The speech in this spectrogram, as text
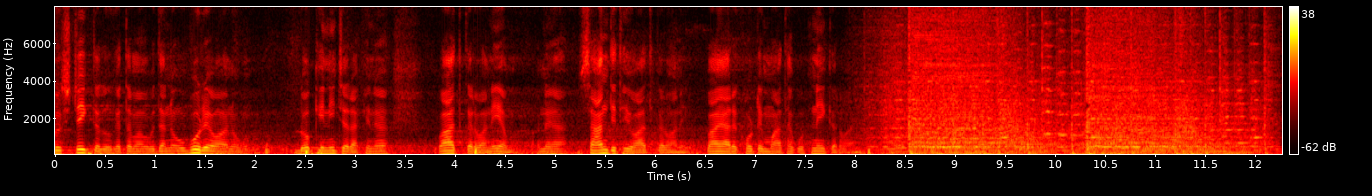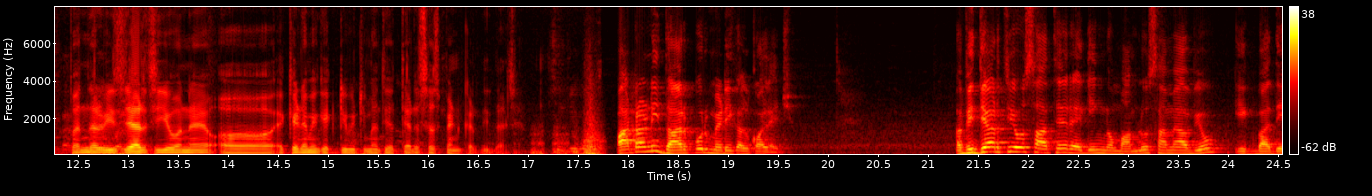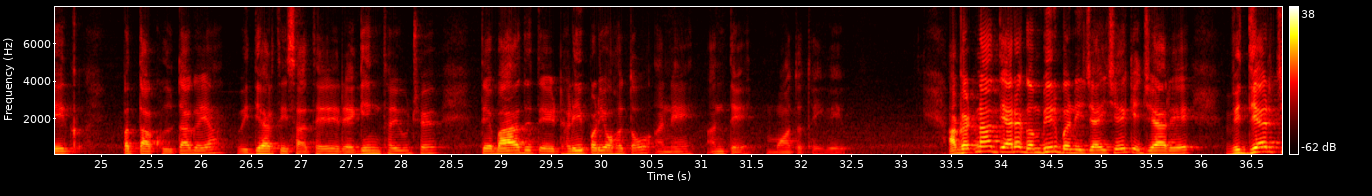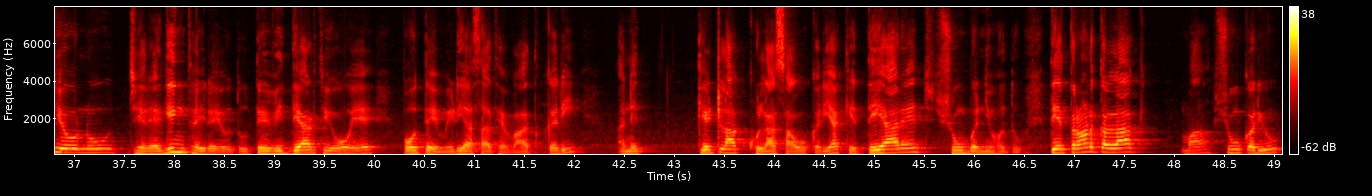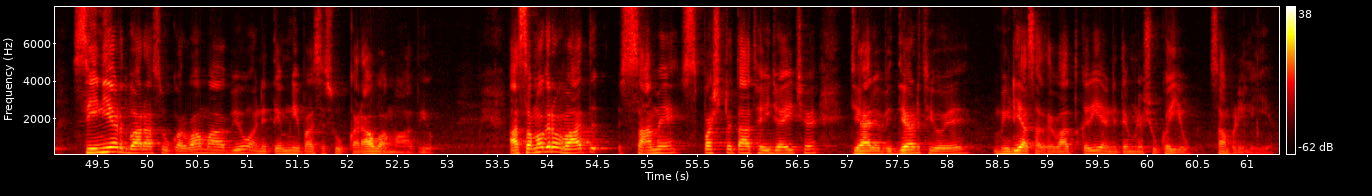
ફૂલ strict હતું કે તમે બધાને ઊભું રહેવાનું ડોકી નીચે રાખીને વાત કરવાની એમ. અને શાંતિથી વાત કરવાની. ભાઈ યાર ખોટી માથાકૂટ નહીં કરવાની. પંદર વિદ્યાર્થીઓને એકેડેમિક એક્ટિવિટીમાંથી અત્યારે સસ્પેન્ડ કરી દીધા છે. પાટણની ધારપુર મેડિકલ કોલેજ વિદ્યાર્થીઓ સાથે રેગિંગનો મામલો સામે આવ્યો. એક બાદ એક પત્તા ખુલતા ગયા. વિદ્યાર્થી સાથે રેગિંગ થયું છે. તે બાદ તે ઢળી પડ્યો હતો અને અંતે મોત થઈ ગયું. આ ઘટના ત્યારે ગંભીર બની જાય છે કે જ્યારે વિદ્યાર્થીઓનું જે રેગિંગ થઈ રહ્યું હતું તે વિદ્યાર્થીઓએ પોતે મીડિયા સાથે વાત કરી અને કેટલાક ખુલાસાઓ કર્યા કે ત્યારે જ શું બન્યું હતું. તે ત્રણ કલાકમાં શું કર્યું, સિનિયર દ્વારા શું કરવામાં આવ્યું અને તેમની પાસે શું કરાવવામાં આવ્યું. આ સમગ્ર વાત સામે સ્પષ્ટતા થઈ જાય છે. જ્યારે વિદ્યાર્થીઓએ મીડિયા સાથે વાત કરી અને તેમણે શું કહ્યું સાંભળી લઈએ.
